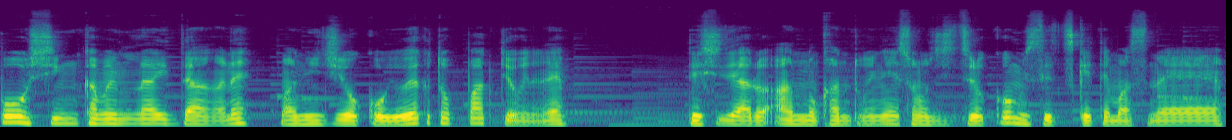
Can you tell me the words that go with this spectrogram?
方、新仮面ライダーがね、まあ、20億をようやく突破っていうわけでね、弟子である庵野監督にね、その実力を見せつけてますね。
